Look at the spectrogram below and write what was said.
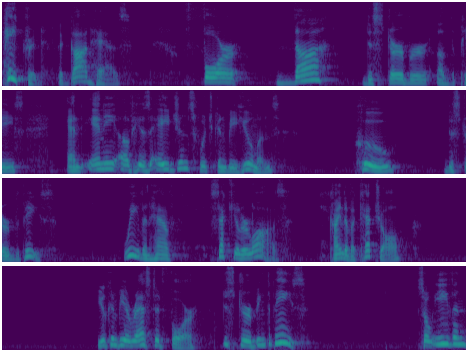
hatred that God has for the disturber of the peace and any of his agents, which can be humans, who disturb the peace. We even have secular laws, kind of a catch all. You can be arrested for disturbing the peace. So even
